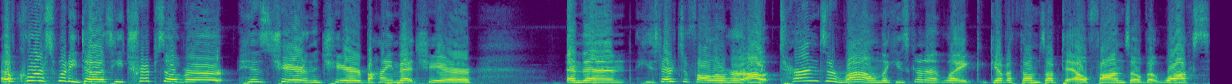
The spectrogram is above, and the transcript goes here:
Of course, what he does, he trips over his chair and the chair behind that chair, and then he starts to follow her out. Turns around like he's gonna like give a thumbs up to Alfonso, but walks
